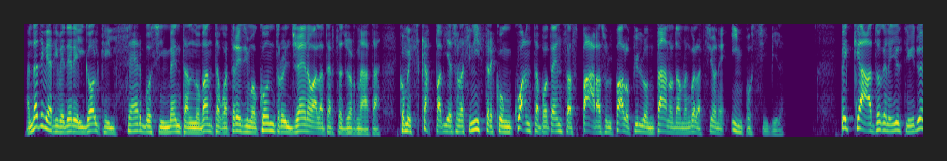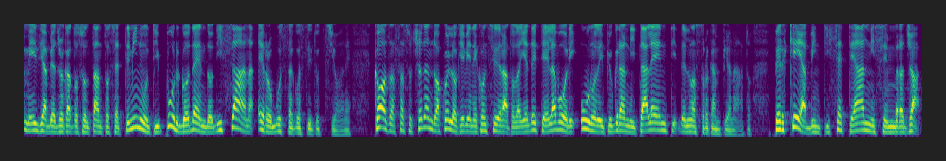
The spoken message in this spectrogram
Andatevi a rivedere il gol che il serbo si inventa al 94esimo contro il Genoa alla terza giornata. Come scappa via sulla sinistra e con quanta potenza spara sul palo più lontano da un'angolazione impossibile. Peccato che negli ultimi due mesi abbia giocato soltanto 7 minuti, pur godendo di sana e robusta costituzione. Cosa sta succedendo a quello che viene considerato dagli addetti ai lavori uno dei più grandi talenti del nostro campionato? Perché a 27 anni sembra già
